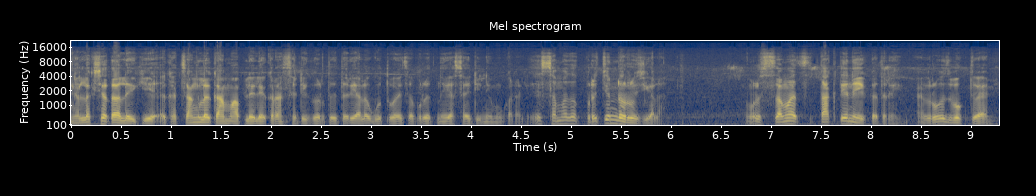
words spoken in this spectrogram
लक्षात आलं की एका चांगलं काम आपल्या लेकरांसाठी करतो आहे तर याला गुतवायचा प्रयत्न या साईटी नेमून करायला. हे समाजात प्रचंड रोष गेला. त्यामुळे समाज ताकदीने एकत्र आहे. रोज बघतो आहे आम्ही.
